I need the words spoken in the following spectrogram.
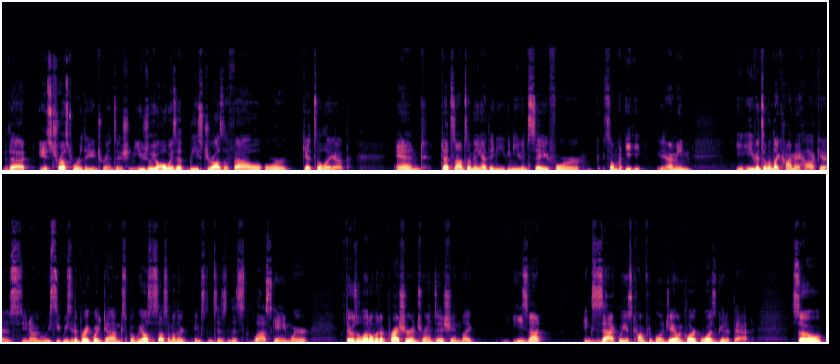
that is trustworthy in transition. Usually, always at least draws a foul or gets a layup, and that's not something I think you can even say for someone. I mean, even someone like Jaime Jaquez. You know, we see we see the breakaway dunks, but we also saw some other instances in this last game where there was a little bit of pressure in transition. Like he's not exactly as comfortable, and Jaylen Clark was good at that. So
